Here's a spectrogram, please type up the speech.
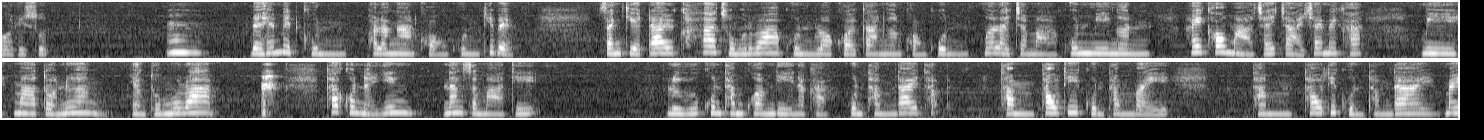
บริสุทธิ์ อืมเดยให้เม็ดคุณพลังงานของคุณที่แบบ สังเกตได้ถ้าสมมติว่าคุณรอคอยการเงินของคุณ เมื่อไหร่จะมาคุณมีเงินให้เข้ามาใช้จ่ายใช่ไหมคะ มีมาต่อเนื่อง อย่างสมมติว่า ถ้าคนไหนยิ่งนั่งสมาธิ หรือคุณทำความดีนะคะ คุณทำได้ทำเท่าที่คุณทำไหวทำเท่าที่คุณทำได้ ไม่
